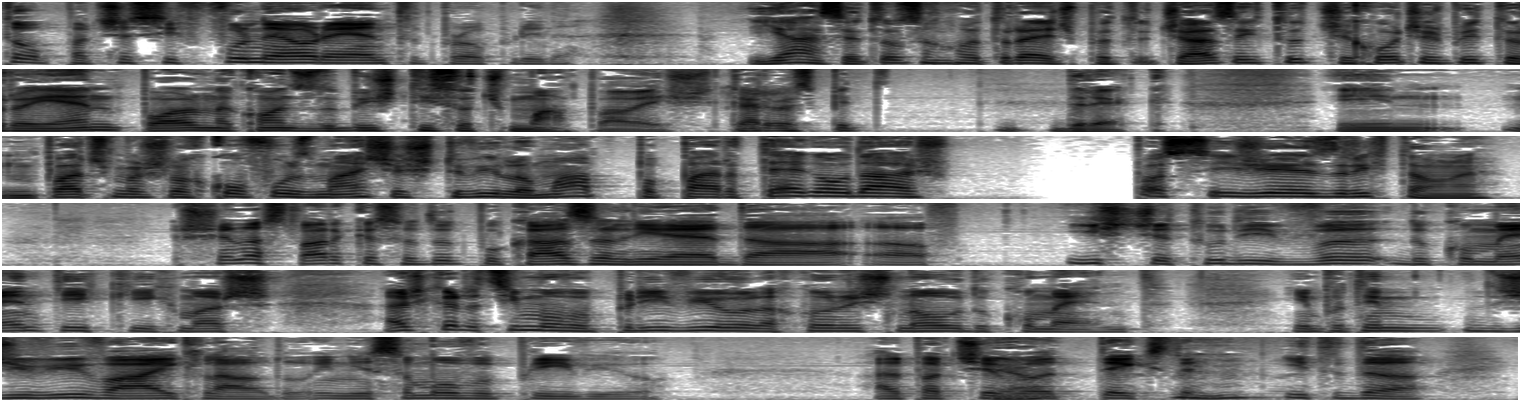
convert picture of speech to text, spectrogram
To pa, če si full neurejen, tudi prav pride. Ja, se to sem hotel reči. Včasih tudi, če hočeš biti urejen, pol na koncu dobiš tisoč map, a veš, kar je spet drek. In pač imaš lahko ful zmanjše število map, pa par tega vdaš, pa si že zrihtal, ne? Še ena stvar, ki so tudi pokazali, je, da uh, išče tudi v dokumentih, ki jih imaš. a Veš, kar recimo v preview lahko rečeš nov dokument in potem živi v iCloudu in je samo v preview. Ali pa če Ja. ja. v tekste, mm -hmm. itd.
